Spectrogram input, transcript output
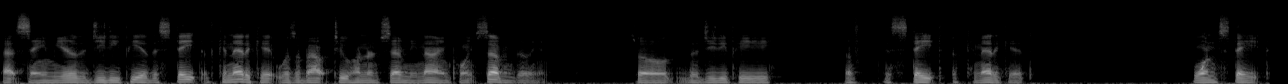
That same year, the GDP of the state of Connecticut was about 279.7 billion. So the GDP of the state of Connecticut, one state,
